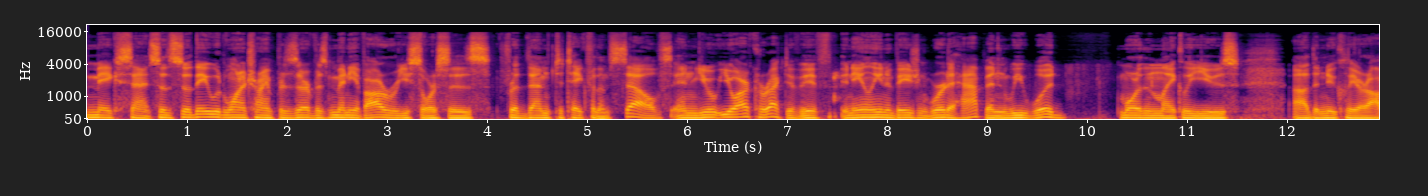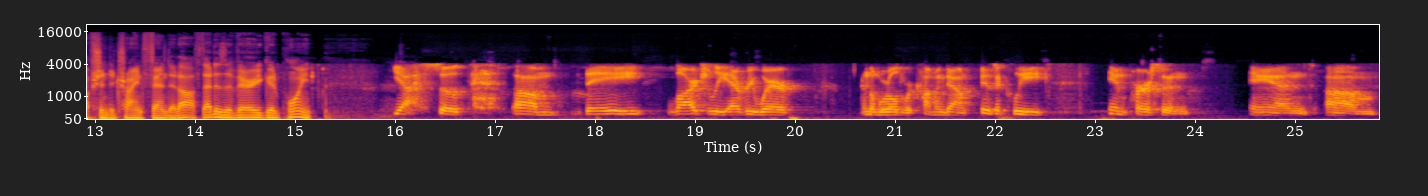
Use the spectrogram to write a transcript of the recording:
Makes sense. So, so they would want to try and preserve as many of our resources for them to take for themselves. And you, you are correct. If, if an alien invasion were to happen, we would more than likely use uh, the nuclear option to try and fend it off. That is a very good point. Yeah, so um, they largely everywhere in the world were coming down physically in person, and um,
